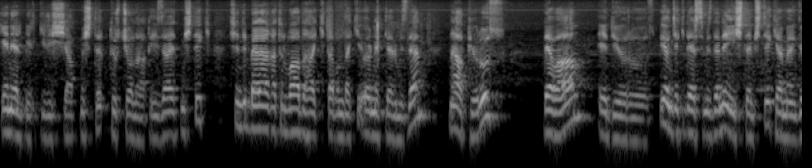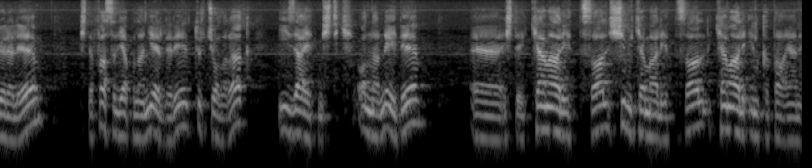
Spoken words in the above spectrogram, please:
genel bir giriş yapmıştık. Türkçe olarak izah etmiştik. Şimdi Belagatül Vadaha kitabındaki örneklerimizden ne yapıyoruz? Devam ediyoruz. Bir önceki dersimizde neyi işlemiştik? Hemen görelim. İşte fasıl yapılan yerleri Türkçe olarak izah etmiştik. Onlar neydi? E, işte kemali ittisal, şibi kemali ittisal, kemali inkıta yani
